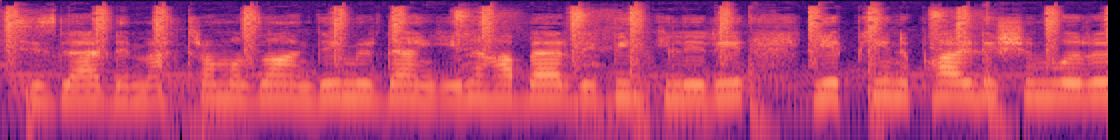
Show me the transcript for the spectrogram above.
Sizler de Mert Ramazan Demir'den yeni haber ve bilgileri, yepyeni paylaşımları,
